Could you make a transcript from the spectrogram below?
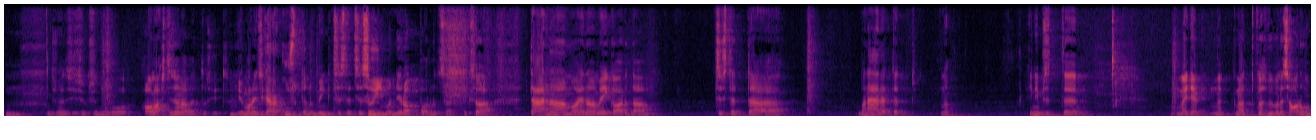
kuidas öelda siis siukseid nagu alasti sõnavõtusid mm -hmm. ja ma olen isegi ära kustutanud mingid, sest et see sõim on nii ropp olnud sealt, eks ole. täna ma enam ei karda, sest et äh, ma näen, et, et noh, inimesed äh,. ma ei tea, nad, nad võib-olla ei saa aru,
